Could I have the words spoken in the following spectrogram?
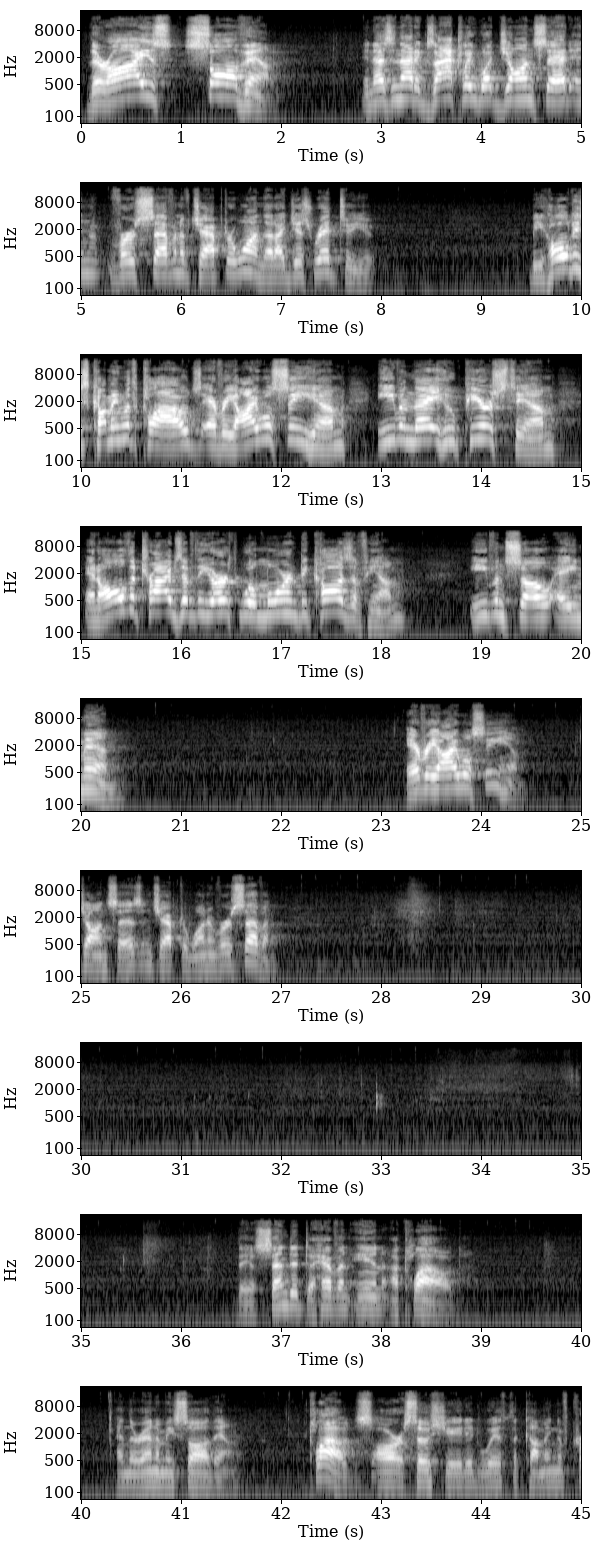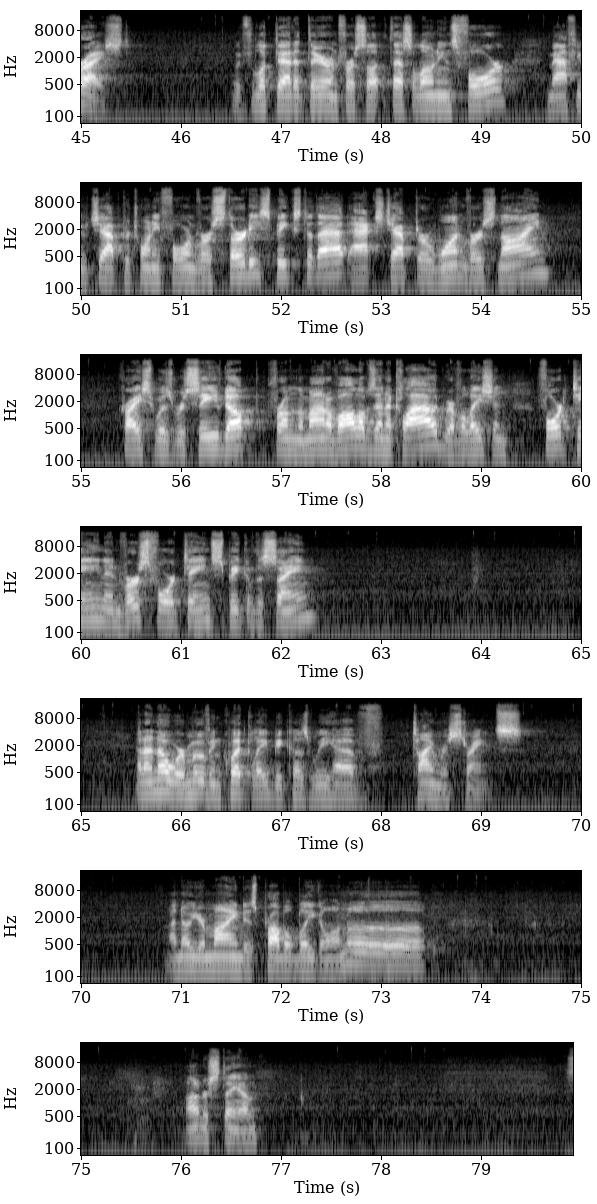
Their eyes saw them. And isn't that exactly what John said in verse 7 of chapter 1 that I just read to you? Behold, he's coming with clouds, every eye will see him, even they who pierced him, and all the tribes of the earth will mourn because of him. Even so, amen. Every eye will see him. John says in chapter 1 and verse 7. They ascended to heaven in a cloud, and their enemies saw them. Clouds are associated with the coming of Christ. We've looked at it there in 1 Thessalonians 4. Matthew chapter 24 and verse 30 speaks to that. Acts chapter 1, verse 9. Christ was received up from the Mount of Olives in a cloud. Revelation 14 and verse 14 speak of the same. And I know we're moving quickly because we have time restraints. I know your mind is probably going. I understand.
